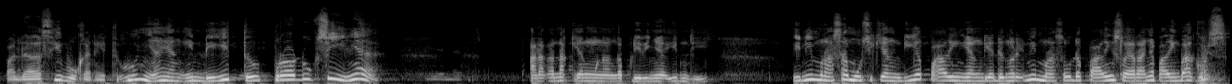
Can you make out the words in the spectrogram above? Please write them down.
Padahal sih bukan itunya yang indie itu, produksinya. Anak-anak yang menganggap dirinya indie ini merasa musik yang dia paling yang dia denger ini merasa udah paling seleranya paling bagus.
